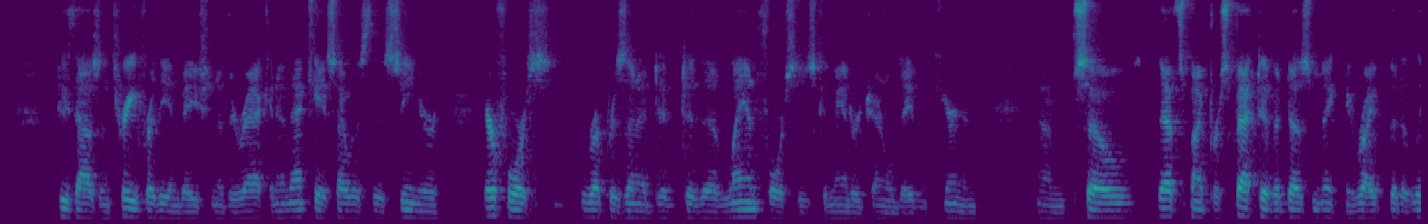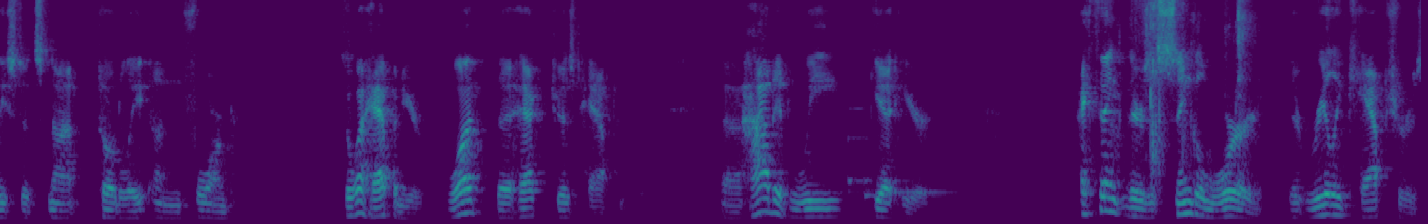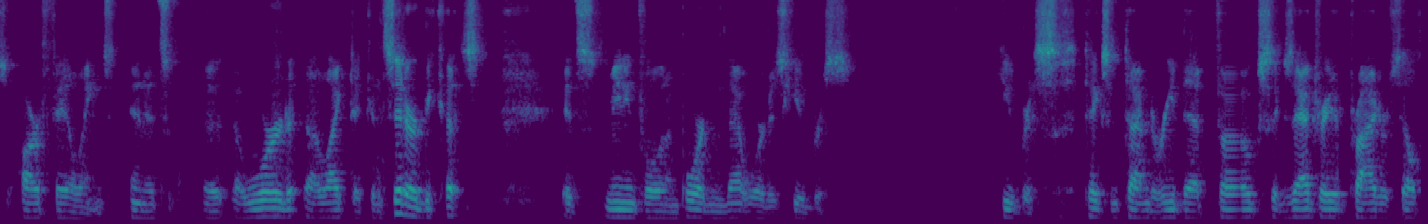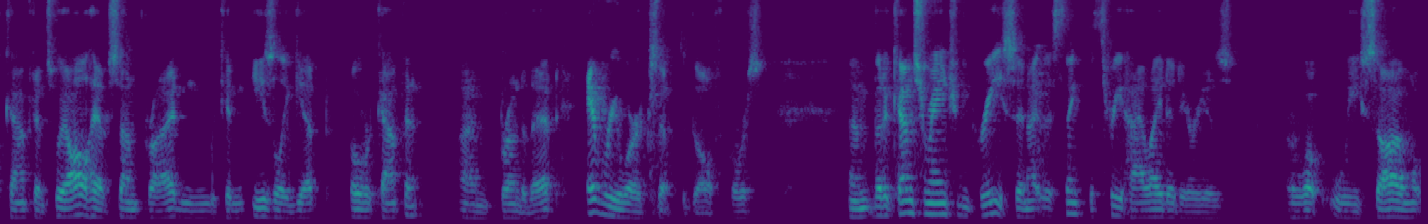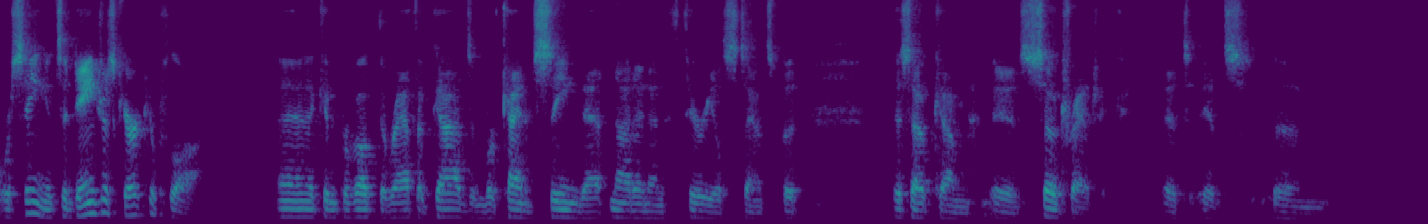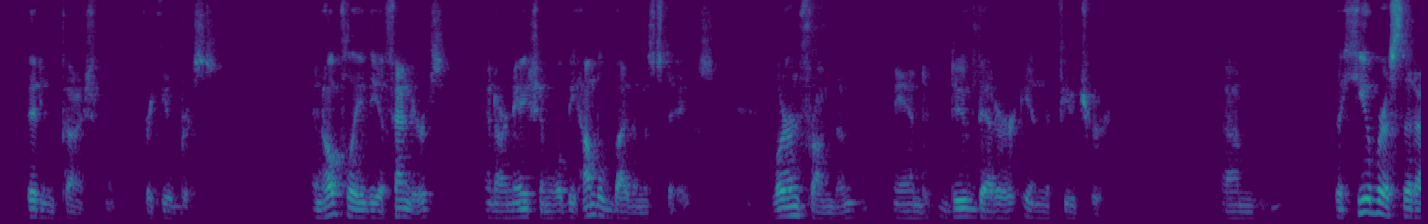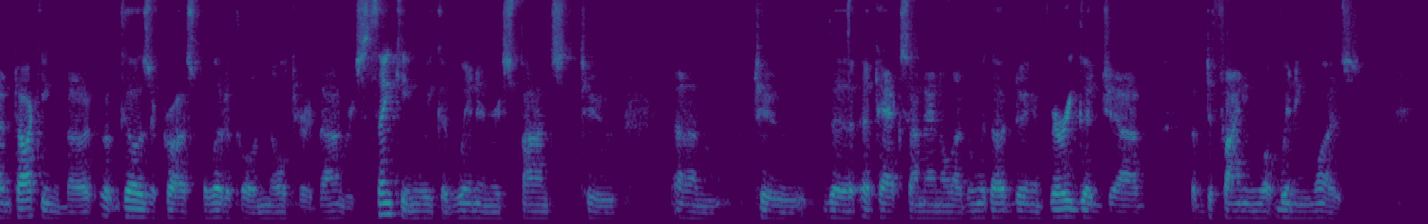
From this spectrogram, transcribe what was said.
2003 for the invasion of Iraq. And in that case, I was the senior Air Force representative to the Land Forces Commander General Dave McKiernan. Um, so that's my perspective. It doesn't make me right, but at least it's not totally uninformed. So what happened here? What the heck just happened? Uh, how did we get here? I think there's a single word that really captures our failings, and it's a, a word I like to consider because it's meaningful and important. That word is hubris. Hubris. Take some time to read that, folks. Exaggerated pride or self confidence. We all have some pride and we can easily get overconfident. I'm prone to that everywhere except the golf course. Um, but it comes from ancient Greece. And I think the three highlighted areas are what we saw and what we're seeing. It's a dangerous character flaw. And it can provoke the wrath of gods, and we're kind of seeing that, not in an ethereal sense, but this outcome is so tragic. It's, it's um, fitting punishment for hubris. And hopefully the offenders and our nation will be humbled by the mistakes, learn from them, and do better in the future. Um, the hubris that I'm talking about goes across political and military boundaries, thinking we could win in response to um, to the attacks on 9/11 without doing a very good job of defining what winning was.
